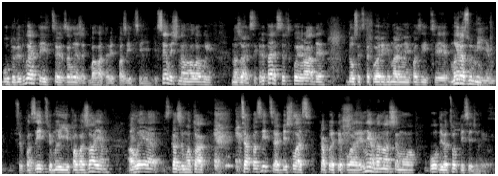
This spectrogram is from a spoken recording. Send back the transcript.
буду відвертий, це залежить багато від позиції і селищного голови. На жаль, секретар сільської ради досить з такої оригінальної позиції. Ми розуміємо цю позицію, ми її поважаємо, але, скажімо так, ця позиція обійшлась КП Теплоенерго нашому у 900 тисяч гривень.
